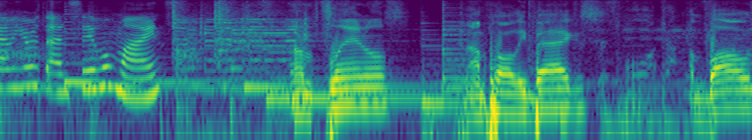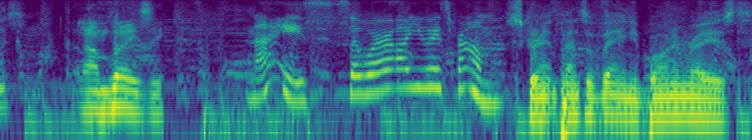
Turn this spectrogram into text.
Hey, I'm here with Unstable Minds. I'm Flannels. And I'm Paulie Bags. I'm Bones. And I'm lazy. Nice. So where are you guys from? Scranton, Pennsylvania, born and raised.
